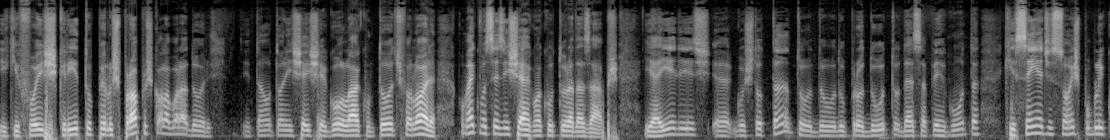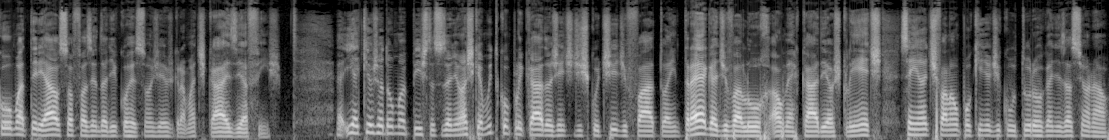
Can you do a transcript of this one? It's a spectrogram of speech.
e que foi escrito pelos próprios colaboradores. Então o Tony Shea chegou lá com todos e falou: Olha, como é que vocês enxergam a cultura das apps? E aí eles é, gostou tanto do, do produto, dessa pergunta, que sem edições publicou o material, só fazendo ali correções de erros gramaticais e afins. É, e aqui eu já dou uma pista, Suzane. Eu acho que é muito complicado a gente discutir de fato a entrega de valor ao mercado e aos clientes sem antes falar um pouquinho de cultura organizacional.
